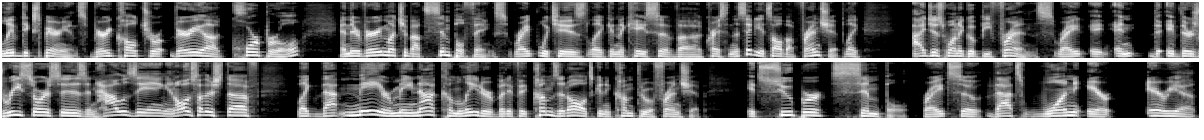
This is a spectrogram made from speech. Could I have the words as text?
lived experience, very cultural, very uh, corporal, and they're very much about simple things, right? Which is like in the case of uh, Christ in the City, it's all about friendship. Like, I just want to go be friends, right? And if there's resources and housing and all this other stuff, like that may or may not come later, but if it comes at all, it's going to come through a friendship. It's super simple, right? So that's one area,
